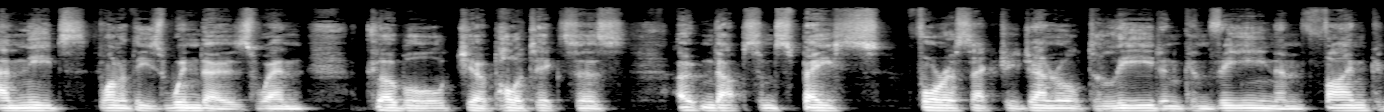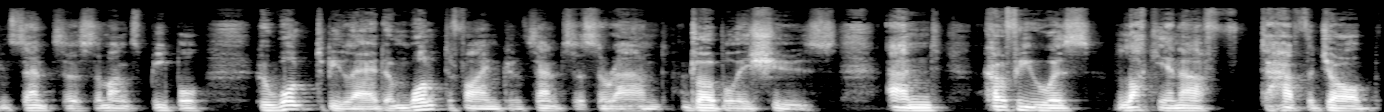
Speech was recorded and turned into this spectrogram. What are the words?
and needs one of these windows when global geopolitics has opened up some space for a Secretary General to lead and convene and find consensus amongst people who want to be led and want to find consensus around global issues. And Kofi was lucky enough to have the job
